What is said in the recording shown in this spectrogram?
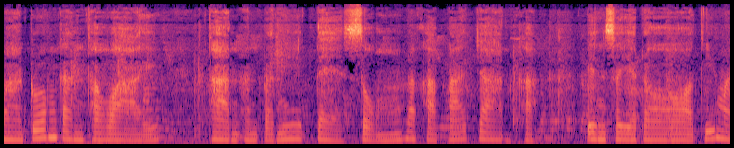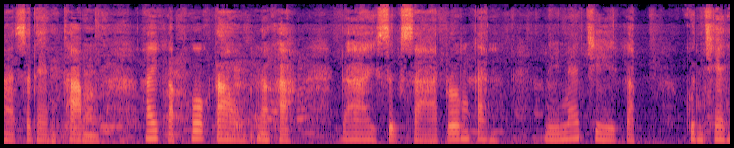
มาร่วมกันถวาย ทานอันประณีตแด่สงฆ์นะคะพระอาจารย์ค่ะ เป็นสยดอที่มาแสดงธรรมให้กับพวกเรานะคะ ได้ศึกษาร่วมกันนี้แม่ชีกับคุณเชง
